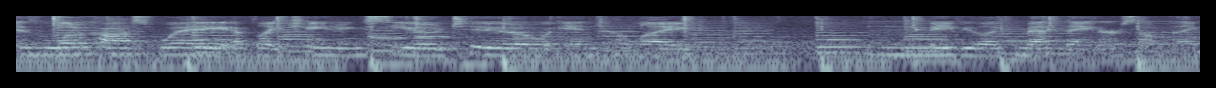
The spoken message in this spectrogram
is a low cost way of like changing CO2 into like maybe like methane or something.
